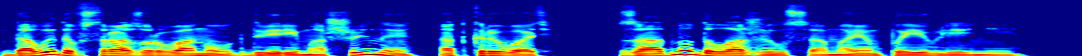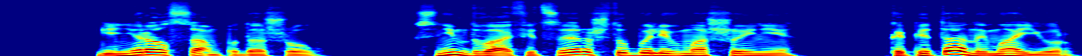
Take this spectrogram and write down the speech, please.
Давыдов сразу рванул к двери машины, открывать, Заодно доложился о моем появлении. Генерал сам подошел. С ним два офицера, что были в машине, капитан и майор.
